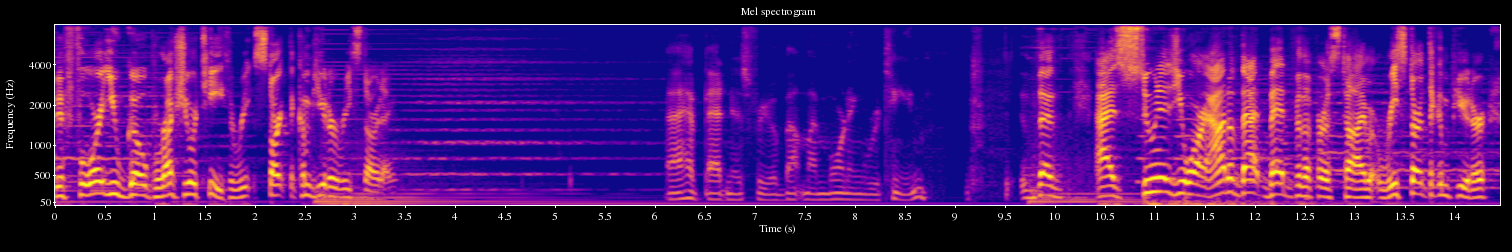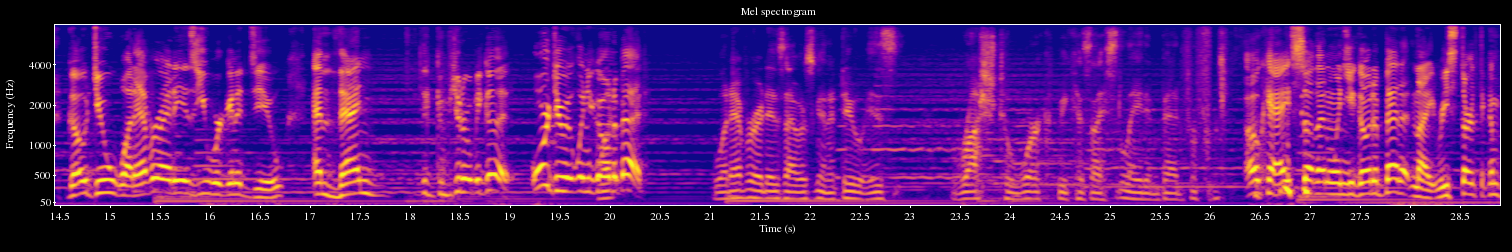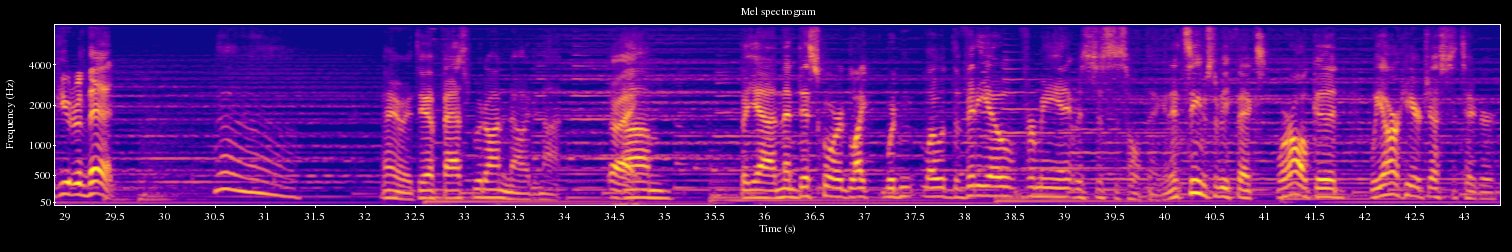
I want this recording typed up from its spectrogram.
before you go brush your teeth. Re- start the computer restarting. I have bad news for you about my morning routine. The as soon as you are out of that bed for the first time, restart the computer. Go do whatever it is you were gonna do, and then the computer will be good. Or do it when you're going What? to bed. Whatever it is I was gonna do is rush to work because I laid in bed for. Okay, so then when you go to bed at night, restart the computer then. anyway, do you have fast food on? No, I do not. All right. Um, but yeah, and then Discord like wouldn't load the video for me, and it was just this whole thing. And it seems to be fixed. We're all good. We are here just to Tigger.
